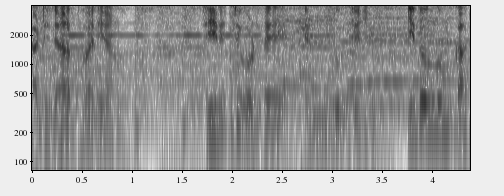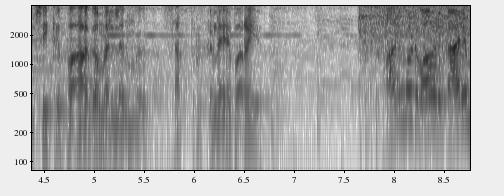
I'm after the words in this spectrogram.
കഠിനാധ്വാനിയാണ്. ചിരിച്ചുകൊണ്ടേ എന്തും ചെയ്യും. ഇതൊന്നും കക്ഷിക്ക് പാകമല്ലെന്ന് ശത്രുക്കളെ പറയും. ആനിങ്ങോട്ട് വാ ഒരു കാര്യം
